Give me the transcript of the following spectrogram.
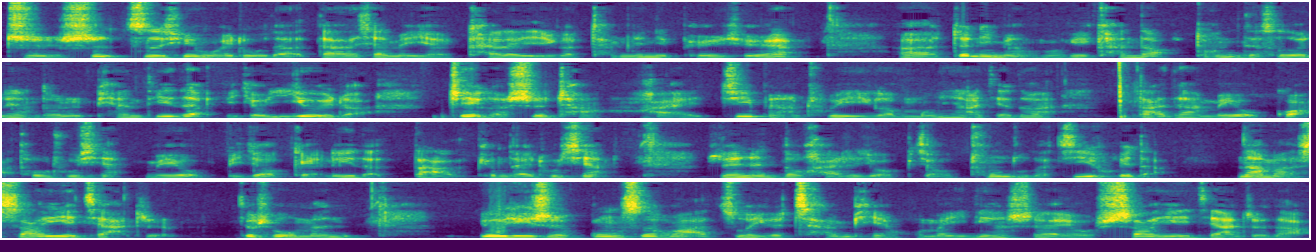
只是资讯为主的，当然下面也开了一个产品经理培训学院。啊，这里面我们可以看到，整体的搜索量都是偏低的，也就意味着这个市场还基本上处于一个萌芽阶段，大家没有寡头出现，没有比较给力的大的平台出现，人人都还是有比较充足的机会的。那么商业价值就是我们。尤其是公司化做一个产品，我们一定是要有商业价值的。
